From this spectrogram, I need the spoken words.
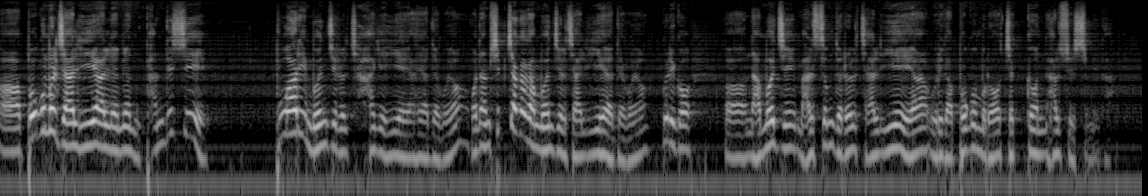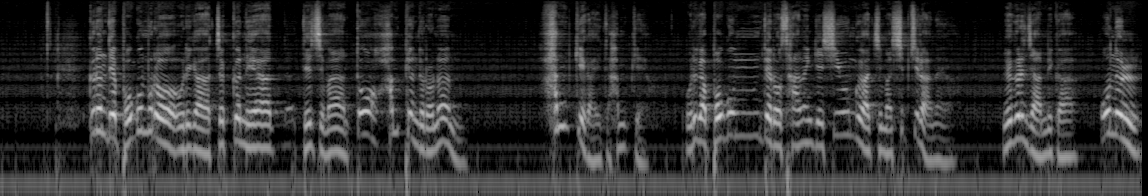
어, 복음을 잘 이해하려면 반드시 부활이 뭔지를 정확하게 이해해야 되고요. 그다음 십자가가 뭔지를 잘 이해해야 되고요. 그리고 어, 나머지 말씀들을 잘 이해해야 우리가 복음으로 접근할 수 있습니다. 그런데 복음으로 우리가 접근해야 되지만 또 한편으로는 함께 가야 돼. 함께. 우리가 복음대로 사는 게 쉬운 것 같지만 쉽지 않아요. 왜 그런지 압니까? 오늘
